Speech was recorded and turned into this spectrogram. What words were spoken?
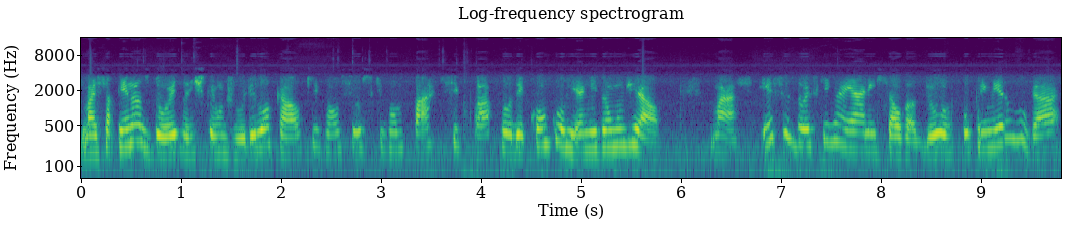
mas apenas dois, a gente tem um júri local que vão ser os que vão participar, poder concorrer a nível mundial. Mas esses dois que ganharem em Salvador, o primeiro lugar,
